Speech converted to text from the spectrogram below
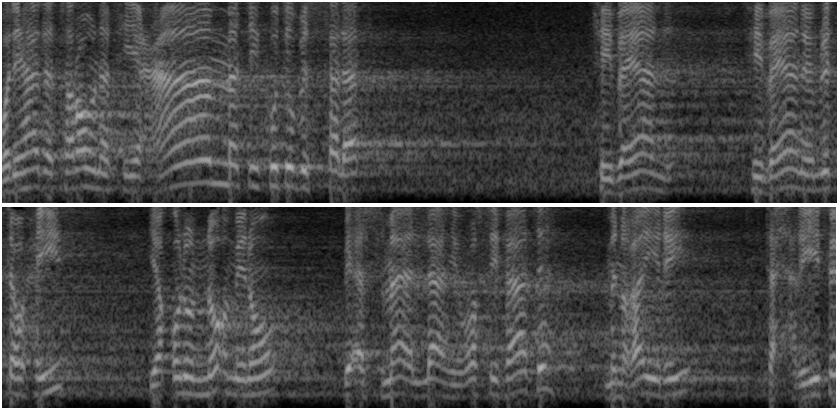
ولهذا ترون في عامة كتب السلف في بيان في بيانهم للتوحيد يقولون نؤمن بأسماء الله وصفاته من غير تحريف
